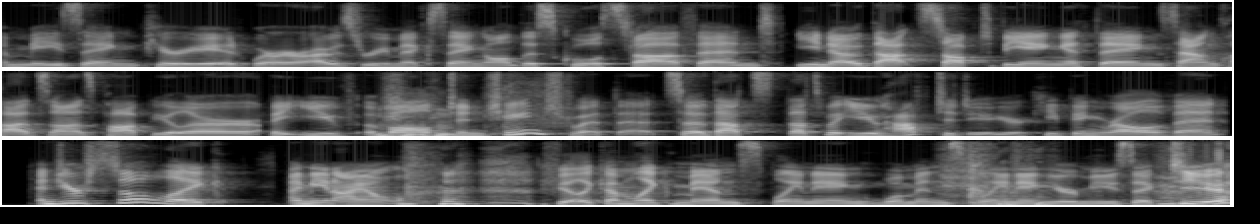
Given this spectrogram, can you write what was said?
amazing period where I was remixing all this cool stuff and, you know, that stopped being a thing. SoundCloud's not as popular, but you've evolved and changed with it. So that's that's what you have to do. You're keeping relevant and you're still like I mean, I don't I feel like I'm like mansplaining, womansplaining your music to you.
